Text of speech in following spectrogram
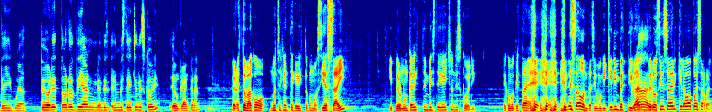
Veis weas peores todos los días en, en Investigation Discovery, es un gran canal. Pero esto va como mucha gente que ha visto como CSI, y, pero nunca ha visto Investigation Discovery. Es como que está en esa onda, así como que quiere investigar, Claro. pero sin saber que la weá puede ser real.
